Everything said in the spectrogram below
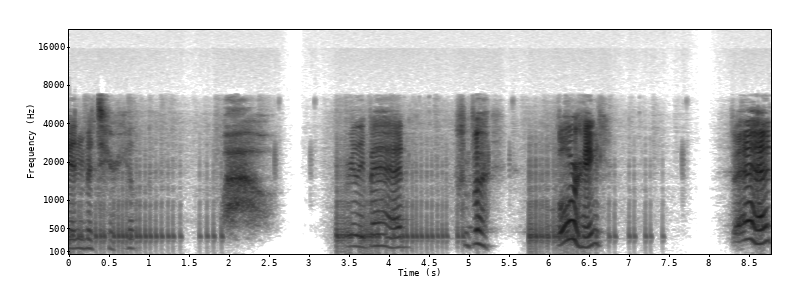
Bin material. Wow. Really bad. but boring. Bad.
